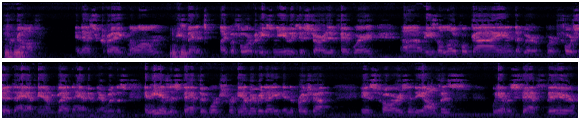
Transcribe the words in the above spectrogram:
for mm-hmm. golf, and that's Craig Malone. Mm-hmm. He's been at Lake before, but he's new. He just started in February. Uh, he's a local guy, and we're, we're fortunate to have him. Glad to have him there with us. And he has a staff that works for him every day in the pro shop. As far as in the office, we have a staff there,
